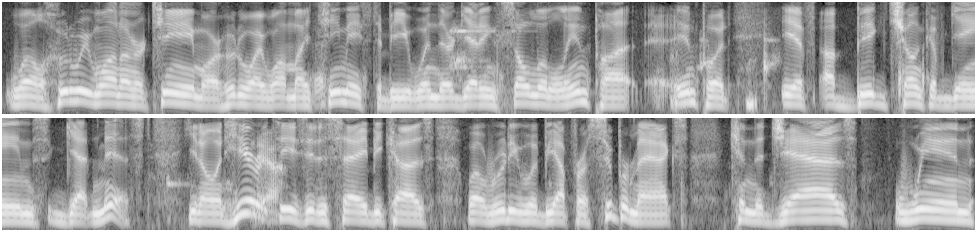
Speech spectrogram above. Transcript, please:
well, who do we want on our team, or who do I want my teammates to be when they're getting so little input? Input if a big chunk of games get missed, you know. And here yeah. it's easy to say because well, Rudy would be up for a supermax. Can the Jazz? Win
